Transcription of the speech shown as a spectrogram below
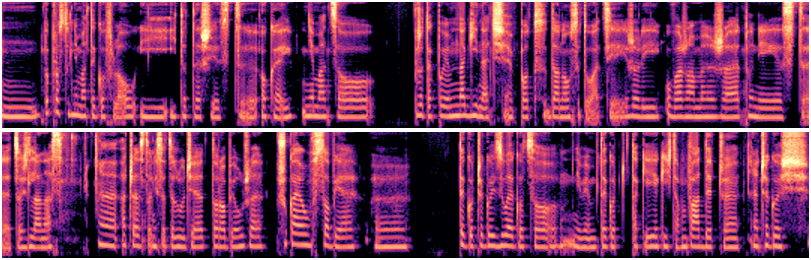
Mm, po prostu nie ma tego flow i, i to też jest e, ok. Nie ma co że tak powiem, naginać się pod daną sytuację, jeżeli uważamy, że to nie jest e, coś dla nas. A często niestety ludzie to robią, że szukają w sobie tego czegoś złego, co nie wiem, tego takiej jakiejś tam wady, czy czegoś,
